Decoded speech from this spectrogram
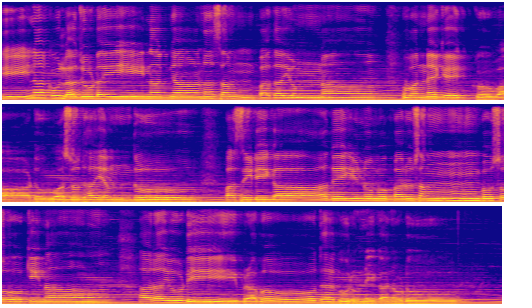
హీనకులజుడైన జ్ఞాన సంపదయున్న వన్నెకెక్కువాడు వసుధయందు. పసిడిగా దెయినుము పరుసంబు సోకిన అరయుడీ ప్రబోధ గురుని గనుడు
